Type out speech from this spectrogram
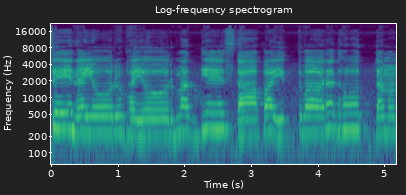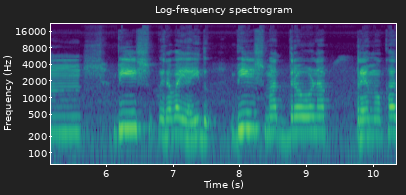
సేనయోరుభయోర్మధ్యే స్థాపయిత్వా రథోత్తమం. భీష్ ఇరవై ఐదు. భీష్మద్రోణ ప్రముఖ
